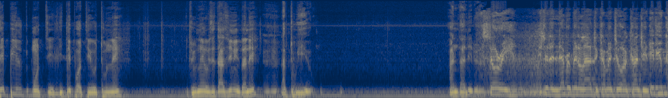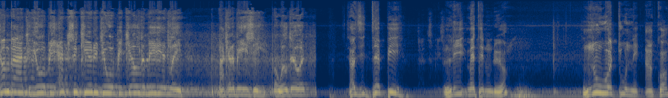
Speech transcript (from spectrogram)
depuis le monté, il déporté au tourné, il tourné aux États-Unis, vous entendez? La tué. Entendez de là. story should have never been allowed to come into our country. If you come back, you will be executed, you will be killed immediately. Not going to be easy, but we'll do it. Ça veut dire, depuis li mettez nous dehors, nous retournons encore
